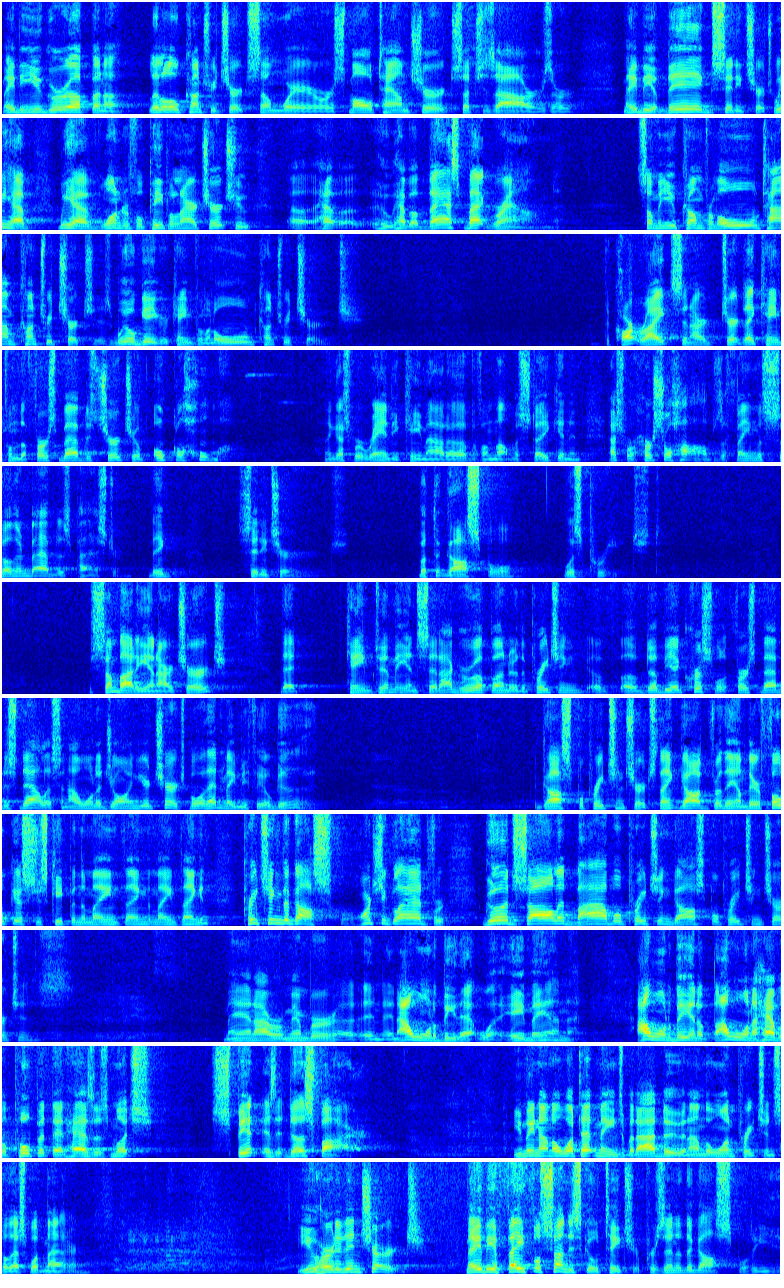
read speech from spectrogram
Maybe you grew up in a little old country church somewhere or a small town church such as ours or maybe a big city church. We have, we have wonderful people in our church who, uh, have, a, who have a vast background. Some of you come from old time country churches. Will Giger came from an old country church. The Cartwrights in our church, they came from the First Baptist Church of Oklahoma. I think that's where Randy came out of, if I'm not mistaken. And that's where Herschel Hobbs, the famous Southern Baptist pastor, big city church. But the gospel was preached. There's somebody in our church that came to me and said, I grew up under the preaching of, of W.A. Criswell at First Baptist Dallas, and I want to join your church. Boy, that made me feel good the gospel preaching church. Thank God for them. Their focus just keeping the main thing, the main thing, and preaching the gospel. Aren't you glad for good, solid Bible preaching, gospel preaching churches? Man, I remember, uh, and, and I want to be that way. Amen. I want to be in a, I want to have a pulpit that has as much spit as it does fire. You may not know what that means, but I do, and I'm the one preaching, so that's what matters. You heard it in church. Maybe a faithful Sunday school teacher presented the gospel to you.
